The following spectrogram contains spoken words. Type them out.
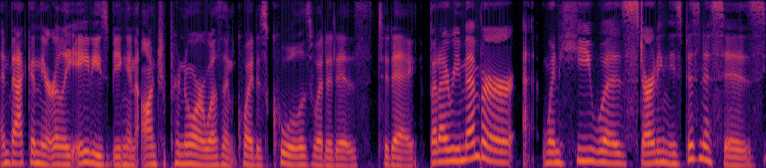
And back in the early 80s, being an entrepreneur wasn't quite as cool as what it is today. But I remember when he was starting these businesses,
